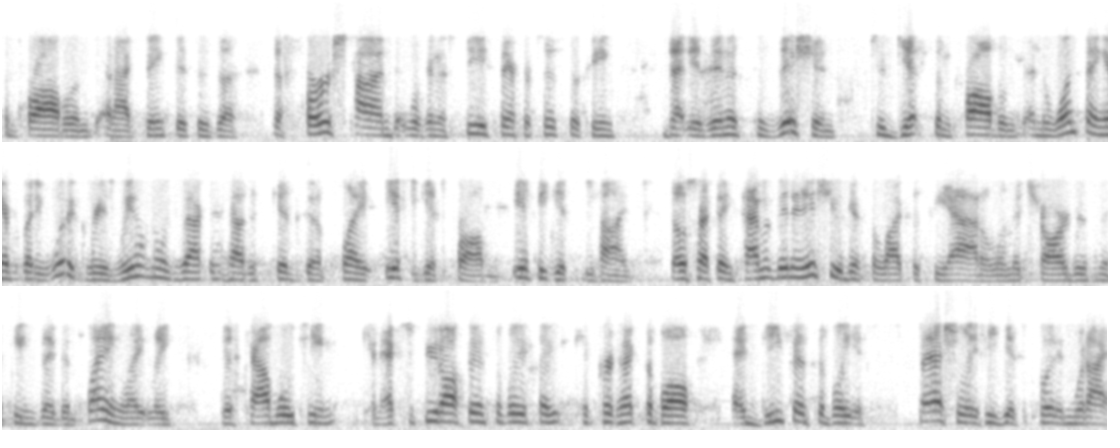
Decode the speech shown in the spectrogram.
some problems, and I think this is a the first time that we're going to see a San Francisco team that is in a position to get some problems. And the one thing everybody would agree is we don't know exactly how this kid's going to play if he gets problems, if he gets behind. Those type of things haven't been an issue against the likes of Seattle and the Chargers and the teams they've been playing lately. This Cowboy team can execute offensively if they can protect the ball, and defensively, especially if he gets put in when I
